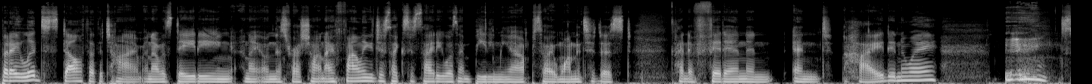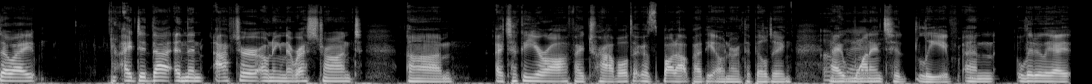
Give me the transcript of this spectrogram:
But I lived stealth at the time and I was dating and I owned this restaurant. And I finally just like society wasn't beating me up. So I wanted to just kind of fit in and, and hide in a way. so I I did that and then after owning the restaurant, um, I took a year off. I traveled. I was bought out by the owner of the building. And I wanted to leave. And literally, I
